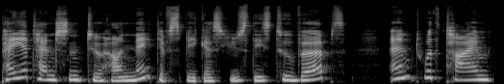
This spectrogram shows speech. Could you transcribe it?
Pay attention to how native speakers use these two verbs and with time,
